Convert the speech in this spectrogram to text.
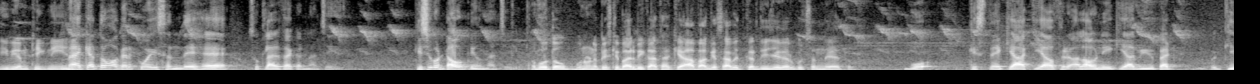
ईवीएम ठीक नहीं है? मैं कहता हूँ अगर कोई संदेह है उसको क्लैरिफाई करना चाहिए। किसी को डाउट नहीं होना चाहिए। वो तो उन्होंने पिछली बार भी कहा था कि आप आगे साबित कर दीजिए अगर कुछ संदेह है तो। वो किसने क्या किया फिर अलाउ नहीं किया वीवीपैट की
